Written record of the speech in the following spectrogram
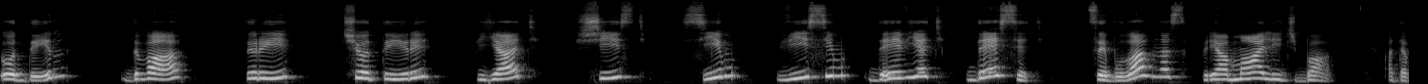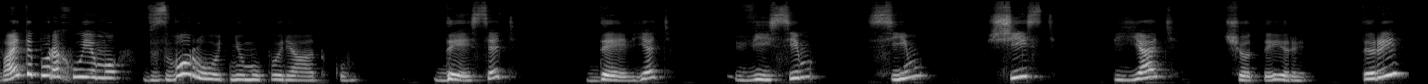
Один, два, три, чотири, п'ять, шість, сім, вісім, дев'ять, десять. Це була в нас пряма лічба. А давайте порахуємо в зворотньому порядку. Десять, дев'ять, вісім, сім, шість, п'ять, чотири, три,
